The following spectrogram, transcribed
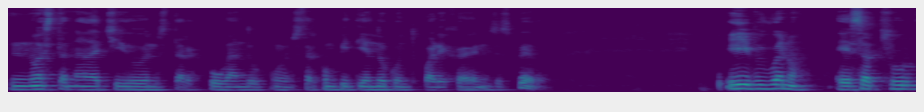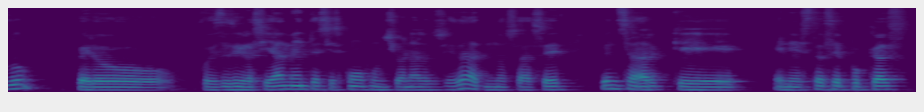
No está nada chido en estar jugando o en estar compitiendo con tu pareja en ese pedo. Y pues bueno, es absurdo, pero pues desgraciadamente así es como funciona la sociedad. Nos hace pensar que en estas épocas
